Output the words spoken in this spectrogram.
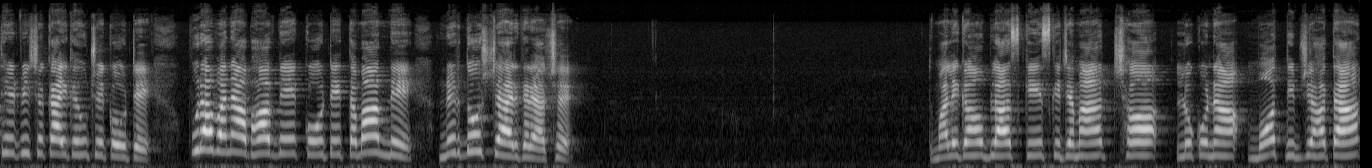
ઠેરવી શકાય કહ્યું છે કોર્ટે. પુરાવાના અભાવને કોર્ટે તમામને નિર્દોષ જાહેર કર્યા છે. તો માલેગાંવ બ્લાસ્ટ કેસ કે જેમાં છ લોકોના મોત નીપજ્યા હતા.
